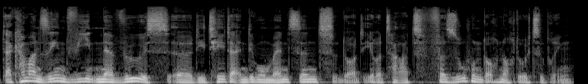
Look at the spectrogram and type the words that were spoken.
da kann man sehen, wie nervös äh, die Täter in dem Moment sind, dort ihre Tat versuchen doch noch durchzubringen.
